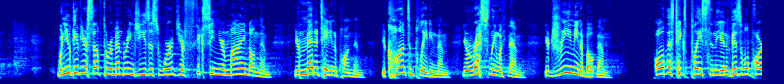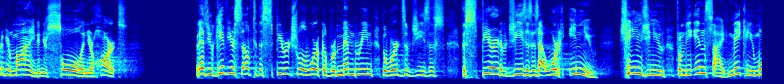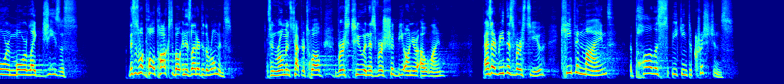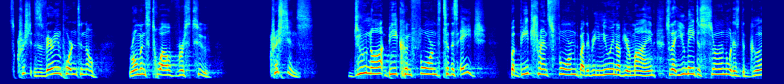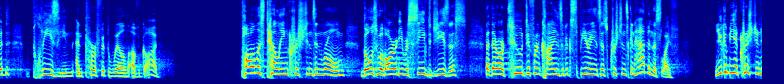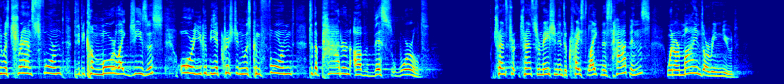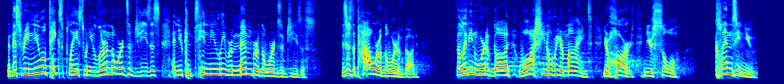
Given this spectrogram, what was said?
When you give yourself to remembering Jesus' words, you're fixing your mind on them, you're meditating upon them. You're contemplating them, you're wrestling with them, you're dreaming about them. All this takes place in the invisible part of your mind and your soul and your heart. But as you give yourself to the spiritual work of remembering the words of Jesus, the Spirit of Jesus is at work in you, changing you from the inside, making you more and more like Jesus. This is what Paul talks about in his letter to the Romans. It's in Romans chapter 12, verse 2, and this verse should be on your outline. As I read this verse to you, keep in mind that Paul is speaking to Christians. So Christian, this is very important to know. Romans 12, verse 2. Christians, do not be conformed to this age, but be transformed by the renewing of your mind, so that you may discern what is the good, pleasing, and perfect will of God. Paul is telling Christians in Rome, those who have already received Jesus, that there are two different kinds of experiences Christians can have in this life. You can be a Christian who is transformed to become more like Jesus, or you could be a Christian who is conformed to the pattern of this world. Transfer- transformation into Christ likeness happens when our minds are renewed. And this renewal takes place when you learn the words of Jesus and you continually remember the words of Jesus. This is the power of the Word of God. The living Word of God washing over your mind, your heart, and your soul cleansing you,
